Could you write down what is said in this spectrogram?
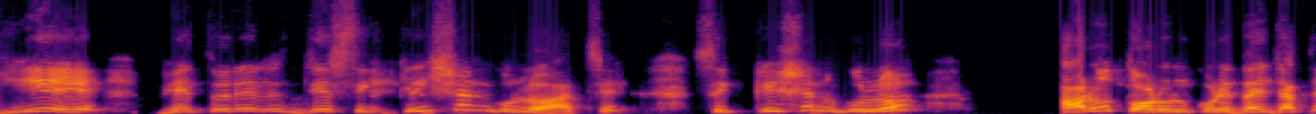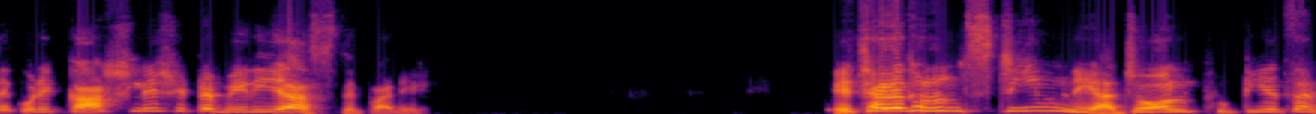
গিয়ে ভেতরের যে সিক্রিশনগুলো আছে সিক্রিশনগুলো আরও তরল করে দেয়, যাতে করে কাশলে সেটা বেরিয়ে আসতে পারে। এছাড়া ধরুন স্টিম নেয়া, জল ফুটিয়ে তার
